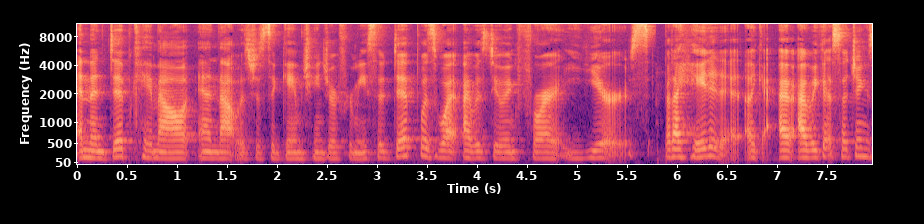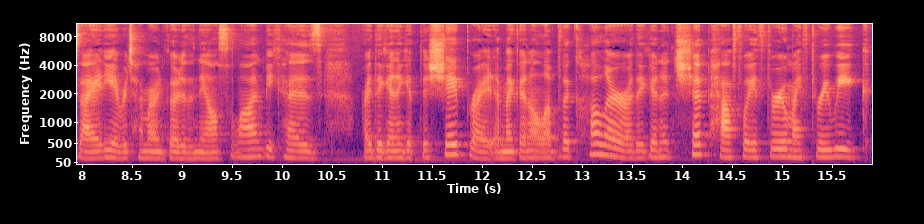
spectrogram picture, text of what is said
And then Dip came out, and that was just a game changer for me. So, Dip was what I was doing for years, but I hated it. Like, I, I would get such anxiety every time I would go to the nail salon because are they going to get the shape right? Am I going to love the color? Are they going to chip halfway through my three week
